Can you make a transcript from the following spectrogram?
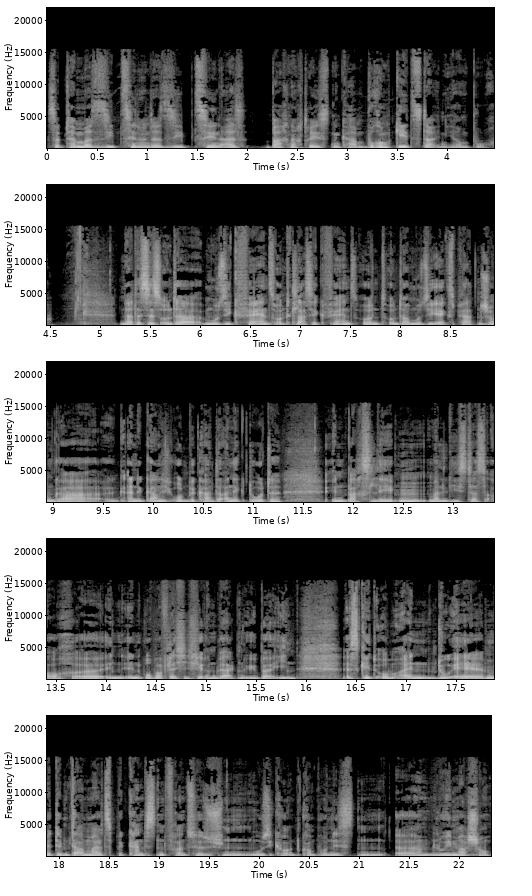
September 1717, als Bach nach Dresden kam. Worum geht's da in Ihrem Buch? Na, das ist unter Musikfans und Klassikfans und unter Musikexperten schon gar eine gar nicht unbekannte Anekdote in Bachs Leben. Man liest das auch äh, in, in oberflächlicheren Werken über ihn. Es geht um ein Duell mit dem damals bekanntesten französischen Musiker und Komponisten äh, Louis Marchand.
